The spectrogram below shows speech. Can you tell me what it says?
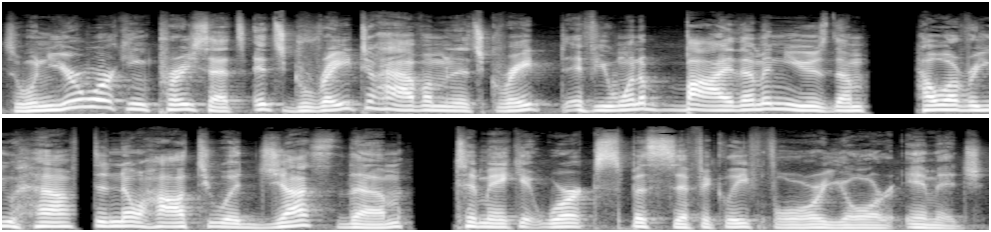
So when you're working presets, it's great to have them and it's great if you want to buy them and use them. However, you have to know how to adjust them to make it work specifically for your image.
